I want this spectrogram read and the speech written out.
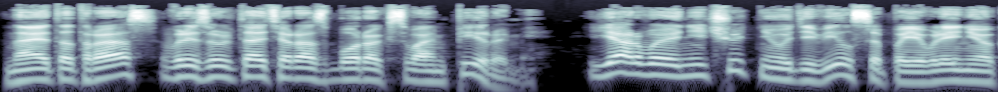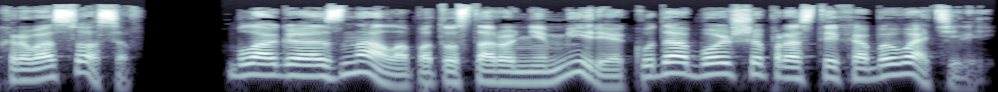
На этот раз в результате разборок с вампирами Ярве ничуть не удивился появлению кровососов, благо знал о потустороннем мире куда больше простых обывателей,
